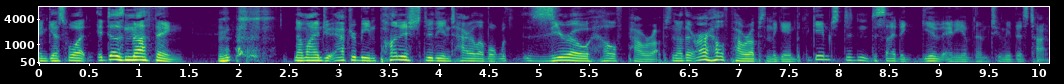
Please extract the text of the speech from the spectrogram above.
And guess what? It does nothing. now, mind you, after being punished through the entire level with zero health power ups. Now, there are health power ups in the game, but the game just didn't decide to give any of them to me this time.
